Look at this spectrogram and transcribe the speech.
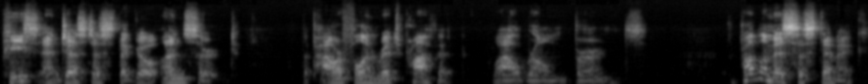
peace and justice that go unserved, the powerful and rich profit while Rome burns. The problem is systemic.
